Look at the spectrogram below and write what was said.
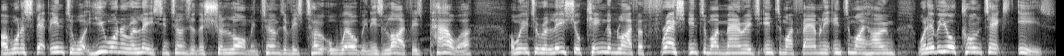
I want to step into what you want to release in terms of the shalom, in terms of his total well being, his life, his power. I want you to release your kingdom life afresh into my marriage, into my family, into my home, whatever your context is.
